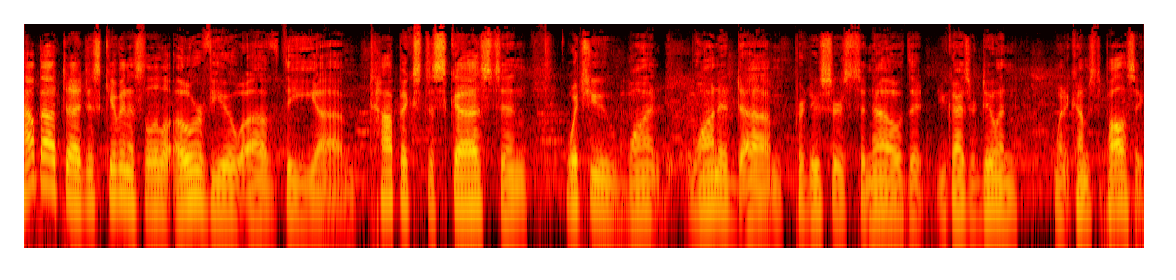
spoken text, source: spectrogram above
How about uh, just giving us a little overview of the um, topics discussed and what you want wanted um, producers to know that you guys are doing when it comes to policy?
